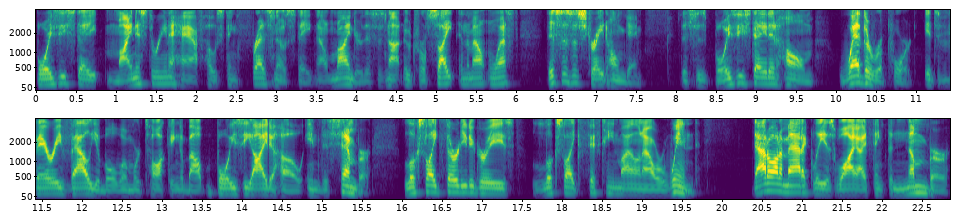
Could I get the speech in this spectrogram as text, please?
Boise State minus three and a half hosting Fresno State. Now, reminder, this is not neutral site in the Mountain West. This is a straight home game. This is Boise State at home. Weather report. It's very valuable when we're talking about Boise, Idaho in December. Looks like 30 degrees, looks like 15 mile an hour wind. That automatically is why I think the number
